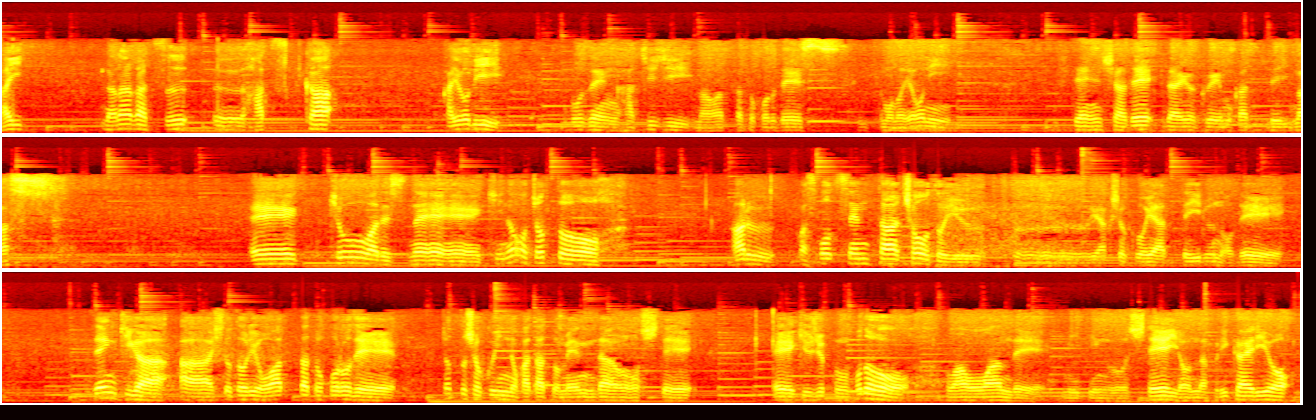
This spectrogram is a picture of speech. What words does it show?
はい、7月20日火曜日午前8時回ったところです。いつものように自転車で大学へ向かっています。えー今日はですね、昨日ちょっとある、まあ、スポーツセンター長というう役職をやっているので、前期があ一通り終わったところで、ちょっと職員の方と面談をして、えー90分ほどワンオンワンでミーティングをして、いろんな振り返りを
